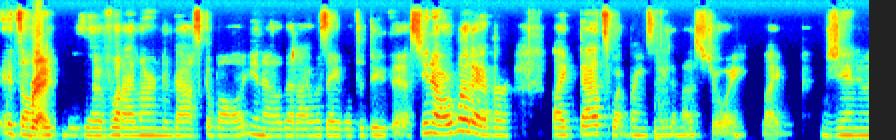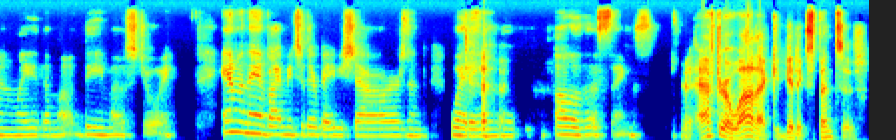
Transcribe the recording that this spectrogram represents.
it's all Right. because of what I learned in basketball you know that I was able to do this you know or whatever. Like that's what brings me the most joy like genuinely the mo- the most joy. And when they invite me to their baby showers and weddings all of those things After a while, that could get expensive.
